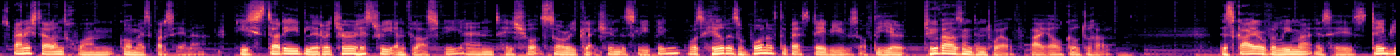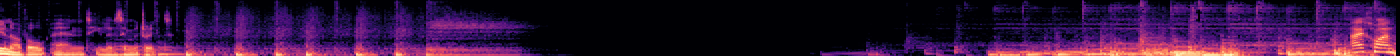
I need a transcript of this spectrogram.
Spanish talent Juan Gomez Barcena. He studied literature, history, and philosophy, and his short story collection, The Sleeping, was hailed as one of the best debuts of the year 2012 by El Cultural. The Sky Over Lima is his debut novel, and he lives in Madrid. Hi, Juan.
